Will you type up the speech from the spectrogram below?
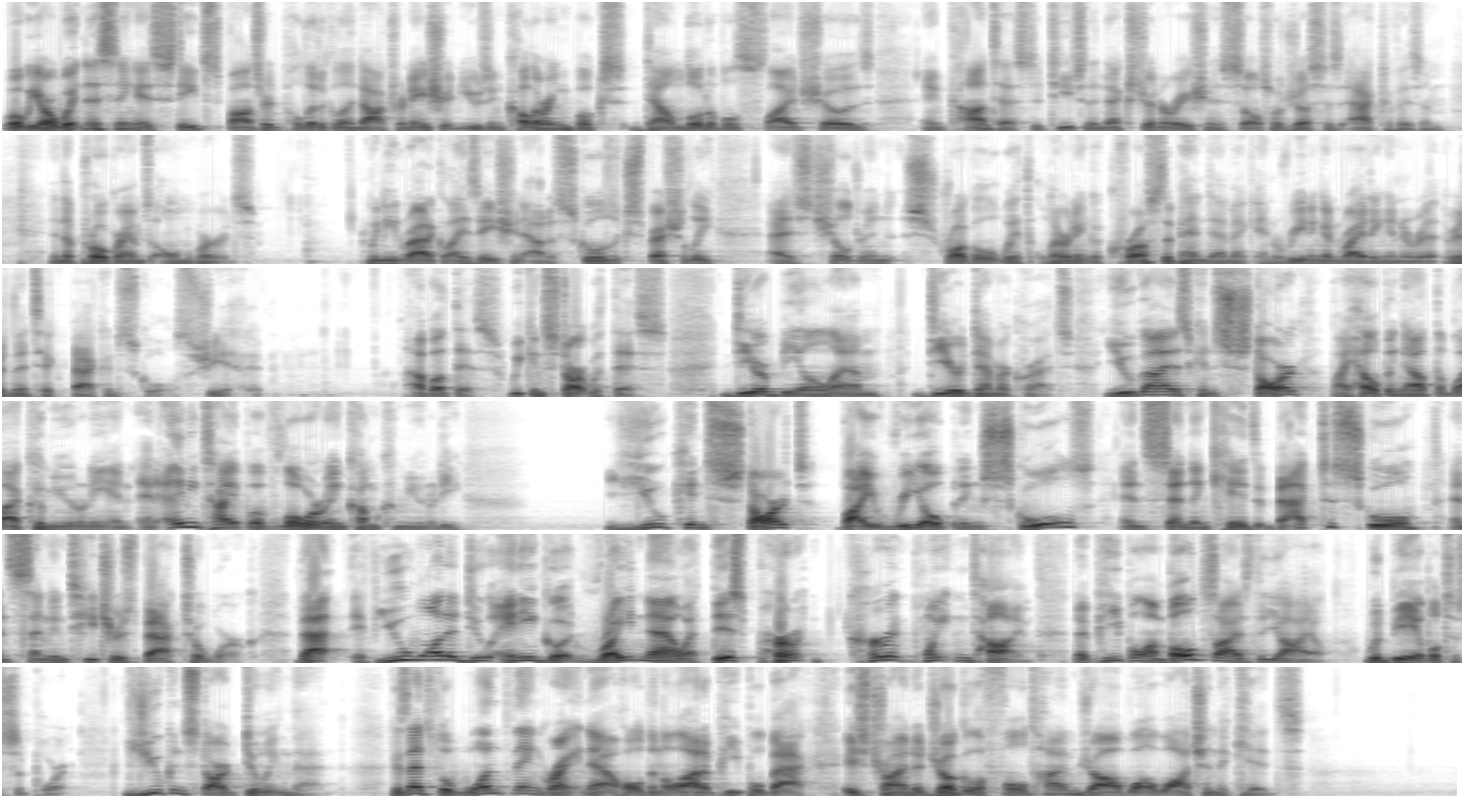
What we are witnessing is state sponsored political indoctrination using coloring books, downloadable slideshows, and contests to teach the next generation social justice activism in the program's own words. We need radicalization out of schools, especially as children struggle with learning across the pandemic and reading and writing and arithmetic back in schools, she added. How about this? We can start with this. Dear BLM, dear Democrats, you guys can start by helping out the black community and, and any type of lower income community. You can start by reopening schools and sending kids back to school and sending teachers back to work. That, if you want to do any good right now at this per- current point in time, that people on both sides of the aisle would be able to support, you can start doing that. Because that's the one thing right now holding a lot of people back is trying to juggle a full time job while watching the kids.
